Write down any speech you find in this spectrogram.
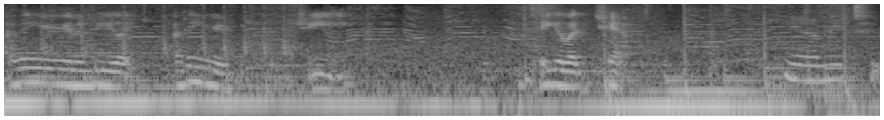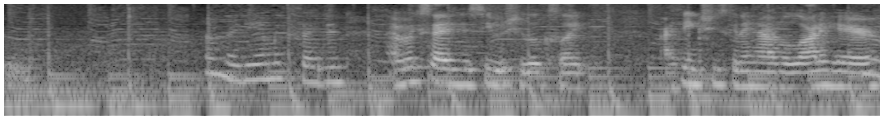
I think you're gonna be like. I think you're gonna be G. Take it like a champ. Yeah, me too. I'm ready. I'm excited. I'm excited to see what she looks like. I think she's gonna have a lot of hair.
